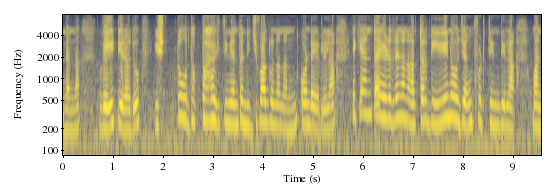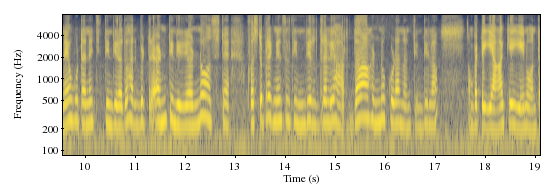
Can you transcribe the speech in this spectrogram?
ನನ್ನ ವೆಯ್ಟ್ ಇರೋದು. ಇಷ್ಟು ದಪ್ಪ ಆಗ್ತೀನಿ ಅಂತ ನಿಜವಾಗ್ಲೂ ನಾನು ಅಂದ್ಕೊಂಡೇ ಇರಲಿಲ್ಲ. ಏಕೆ ಅಂತ ಹೇಳಿದ್ರೆ ನಾನು ಆ ಥರದ್ದು ಜಂಕ್ ಫುಡ್ ತಿಂದಿಲ್ಲ. ಮನೆ ಊಟನೇ ತಿಂದಿರೋದು. ಅದು ಬಿಟ್ಟರೆ ಹಣ್ಣು ತಿಂದಿದ್ದೀನಿ. ಹಣ್ಣು ಅಷ್ಟೇ. ಫಸ್ಟ್ ಪ್ರೆಗ್ನೆನ್ಸಿಲಿ ತಿಂದಿರೋದ್ರಲ್ಲಿ ಅರ್ಧ ಹಣ್ಣು ಕೂಡ ನಾನು ತಿಂದಿಲ್ಲ. ಬಟ್ ಯಾಕೆ, ಏನು ಅಂತ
